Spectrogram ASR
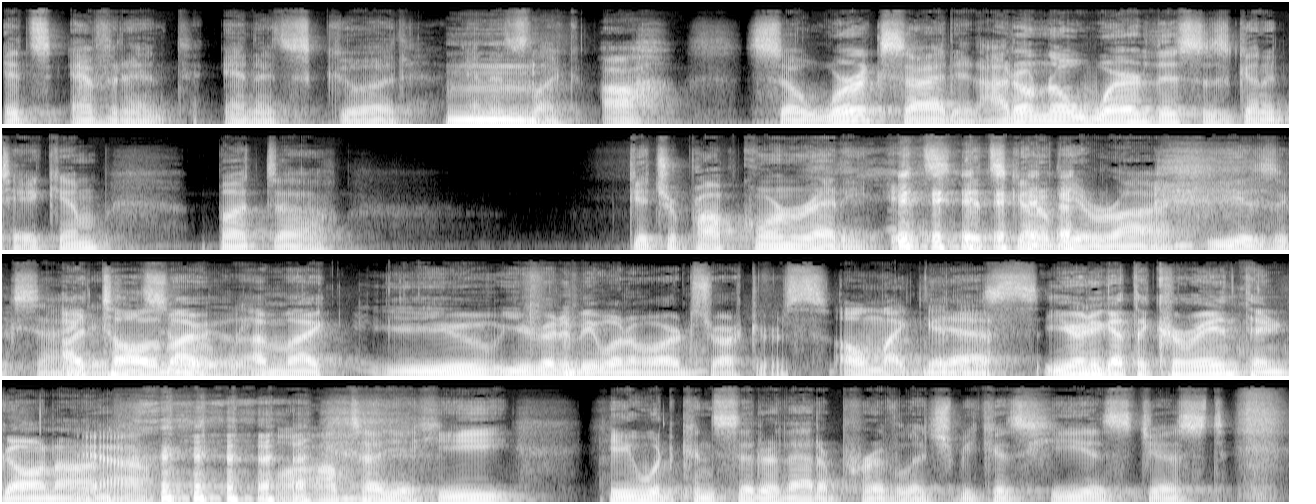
it's evident and it's good. Mm. And it's mm. like, ah, so we're excited. I don't know where this is going to take him, but uh, get your popcorn ready. It's it's going to be a ride. He is excited. I told him, so I, am like, you you're going to be one of our instructors. oh my goodness! Yes, you already got the Korean thing going on. Yeah. well, I'll tell you, he he would consider that a privilege because he is just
